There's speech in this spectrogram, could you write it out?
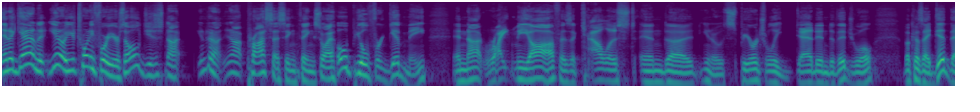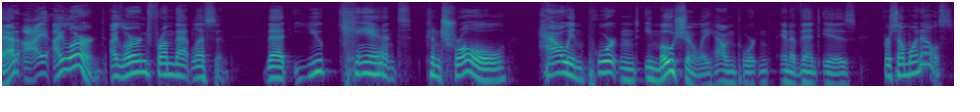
And again, you know, you're 24 years old, you're just not, you're not, you're not processing things. So I hope you'll forgive me and not write me off as a calloused and, uh, you know, spiritually dead individual because I did that. I, I learned, I learned from that lesson that you can't control how important emotionally how important an event is for someone else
